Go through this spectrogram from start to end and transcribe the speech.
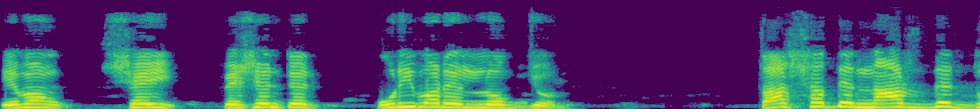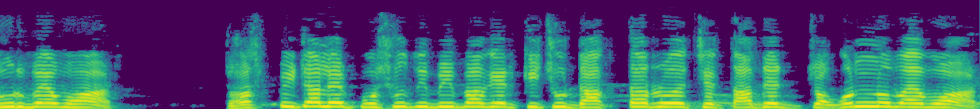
এবং সেই পেশেন্টের পরিবারের লোকজন। তার সাথে নার্সদের দুর্ব্যবহার। হসপিটালের প্রসূতি বিভাগের কিছু ডাক্তার রয়েছে, তাদের জঘন্য ব্যবহার।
